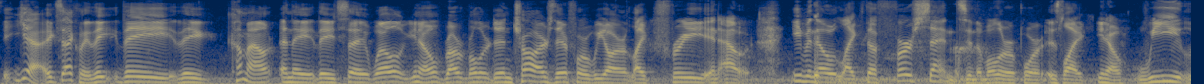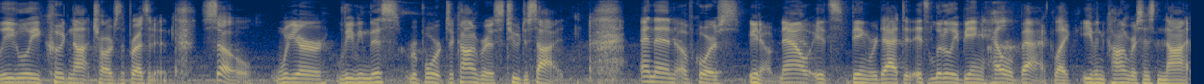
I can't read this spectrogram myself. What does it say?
Yeah, exactly. They they they come out and they they say, well, you know, Robert Mueller didn't charge, therefore we are like free and out. Even though like the first sentence in the Mueller report is like, you know, we legally could not charge the president, so we are leaving this report to Congress to decide. And then, of course, you know, now it's being redacted. It's literally being held back. Like even Congress has not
